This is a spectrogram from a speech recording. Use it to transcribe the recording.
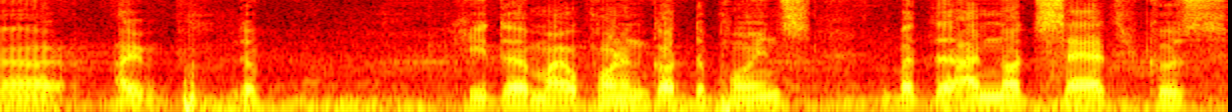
Uh, I the he the my opponent got the points, but uh, I'm not sad because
